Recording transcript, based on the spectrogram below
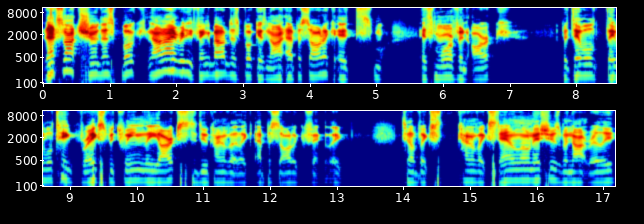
That's not true. This book, now that I really think about it, this book is not episodic. It's it's more of an arc, but they will they will take breaks between the arcs to do kind of a, like episodic thing, like to have like kind of like standalone issues, but not really.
